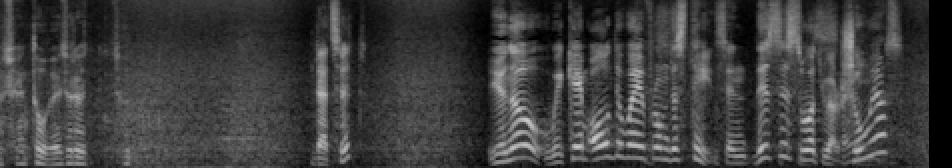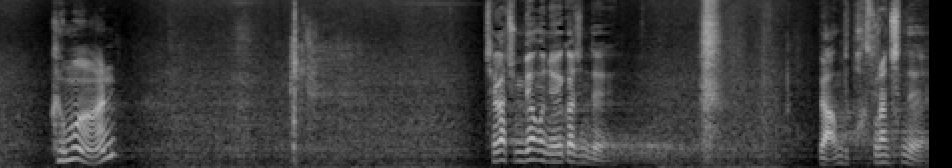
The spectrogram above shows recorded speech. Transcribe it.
아, 쟤는 또왜 저래? 저... That's it? You know, we came all the way from the States, and this is what you are showing us? Come on. 제가 준비한 건 여기까지인데 왜 아무도 박수를 안 친대?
